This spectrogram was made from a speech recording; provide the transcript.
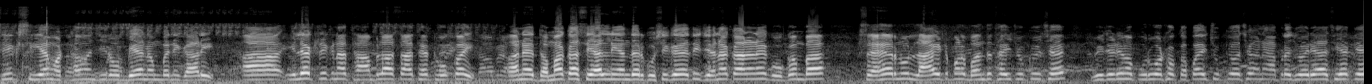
સિક્સ સીએમ અઠ્ઠાવન જીરો બે નંબરની ગાડી આ ઇલેક્ટ્રિકના થાંભલા સાથે ઠોકાઈ અને ધમાકા સેલની અંદર ઘૂસી ગઈ હતી જેના કારણે ઘોગંબા શહેરનું લાઇટ પણ બંધ થઈ ચૂક્યું છે. વીજળીનો પુરવઠો કપાઈ ચૂક્યો છે અને આપણે જોઈ રહ્યા છીએ કે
